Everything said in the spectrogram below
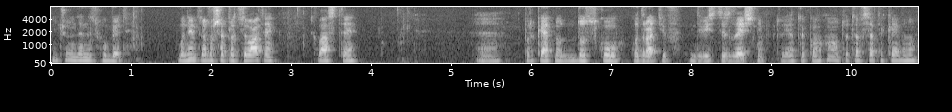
Нічого ніде не згубити. Бо ним треба ще працювати, класти е, паркетну доску квадратів 200 з лишнім. То я тако, а тут все таке воно.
